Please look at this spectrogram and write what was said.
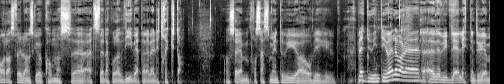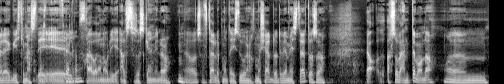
Og da selvfølgelig ønsker vi å komme oss eh, et sted der hvor vi vet at det er veldig trygt. da. Og så er det en prosess med intervjuer, og vi Ble du intervjua, eller var det det- Vi ble litt intervjuet, men det gikk mest i Foreldrene. foreldrene, og de eldste søsknene mine. da. Ja, og så forteller jeg på en måte historien som har skjedd, og det vi har mistet. Og så, ja, så venter man, da. Um,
